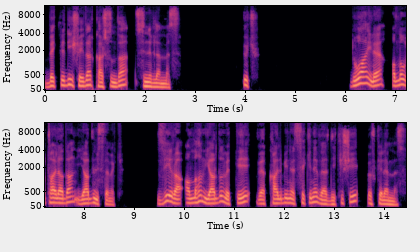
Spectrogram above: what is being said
beklediği şeyler karşısında sinirlenmez. 3. Dua ile Allahu Teala'dan yardım istemek. Zira Allah'ın yardım ettiği ve kalbine sekine verdiği kişi öfkelenmez.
